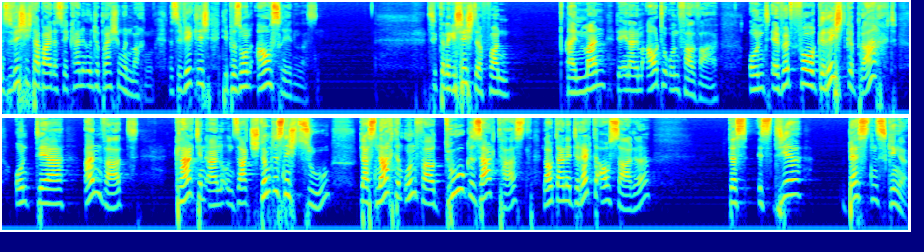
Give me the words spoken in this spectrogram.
es ist wichtig dabei, dass wir keine Unterbrechungen machen, dass wir wirklich die Person ausreden lassen. Es gibt eine Geschichte von einem Mann, der in einem Autounfall war und er wird vor Gericht gebracht und der Anwalt klagt ihn an und sagt, stimmt es nicht zu, dass nach dem Unfall du gesagt hast, laut deiner direkten Aussage, dass es dir bestens ginge.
